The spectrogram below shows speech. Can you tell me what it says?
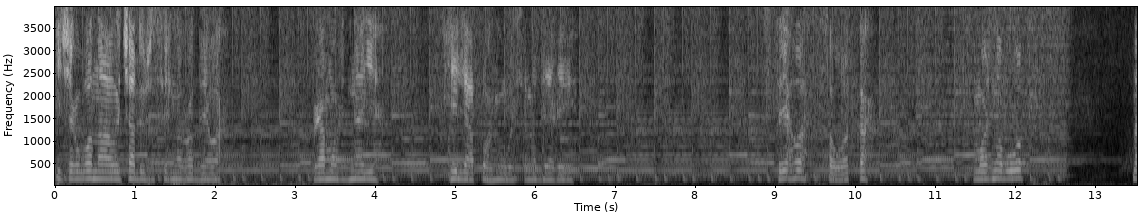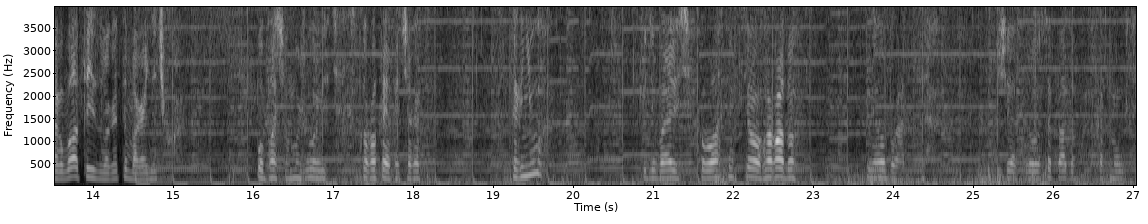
І червона алича дуже сильно вродила. Прямо від неї гілля погнулося на дереві. Стигла, солодка. Можна було б нарвати і зварити вареничко. Побачив можливість скоротити через стерню. Сподіваюсь, власник цього городу не образиться, що я велосипедом катнувся.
